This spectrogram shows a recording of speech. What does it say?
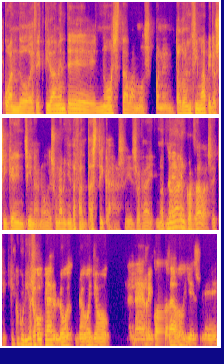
Cuando efectivamente no estábamos con todo encima, pero sí que en China, ¿no? Es una viñeta fantástica, sí, es verdad. No, la recordabas, ¿eh? qué, curioso. Luego, claro, luego, luego yo la he recordado y, es, eh,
